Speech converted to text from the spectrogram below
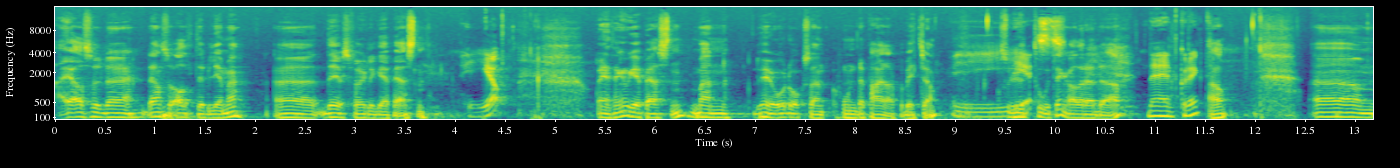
Nei, altså det, Den som alltid blir med, eh, det er jo selvfølgelig GPS-en. Ja. Og en ting er GPS-en, men du har jo også en hundepeiler på bikkja. Så du har to ting allerede der. Det er helt korrekt. Ja. Um,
